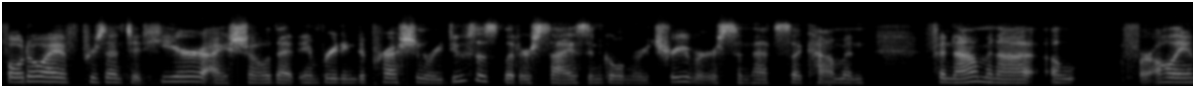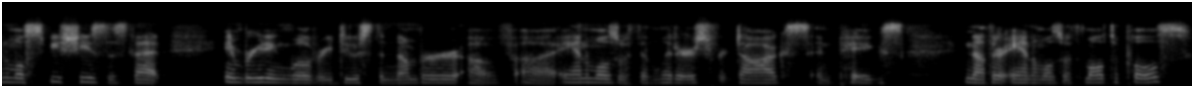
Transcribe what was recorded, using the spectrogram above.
photo I have presented here, I show that inbreeding depression reduces litter size in golden retrievers, and that's a common phenomena uh, for all animal species is that inbreeding will reduce the number of uh, animals within litters for dogs and pigs and other animals with multiples.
